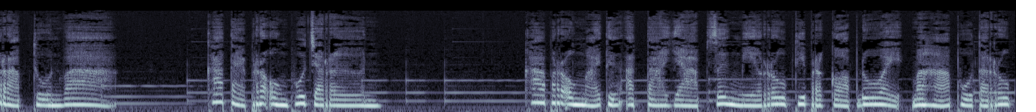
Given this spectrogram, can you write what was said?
กราบทูลว่าข้าแต่พระองค์ผู้เจริญ ข้าพระองค์หมายถึงอัตตาหยาบซึ่งมีรูปที่ประกอบด้วยมหาภูตรูป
